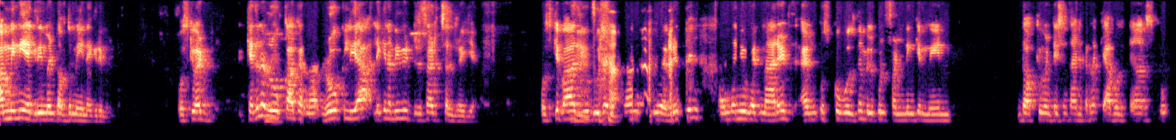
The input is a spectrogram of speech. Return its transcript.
a mini agreement of the main agreement उसके बाद कहते हैं ना हम्म। रोका करना रोक लिया लेकिन अभी भी रिसर्च चल रही है। उसके बाद you do. Do everything and then you get married and उसको बोलते हैं बिल्कुल फंडिंग के मेन डॉक्यूमेंटेशन साइन करना क्या बोलते हैं उसको?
